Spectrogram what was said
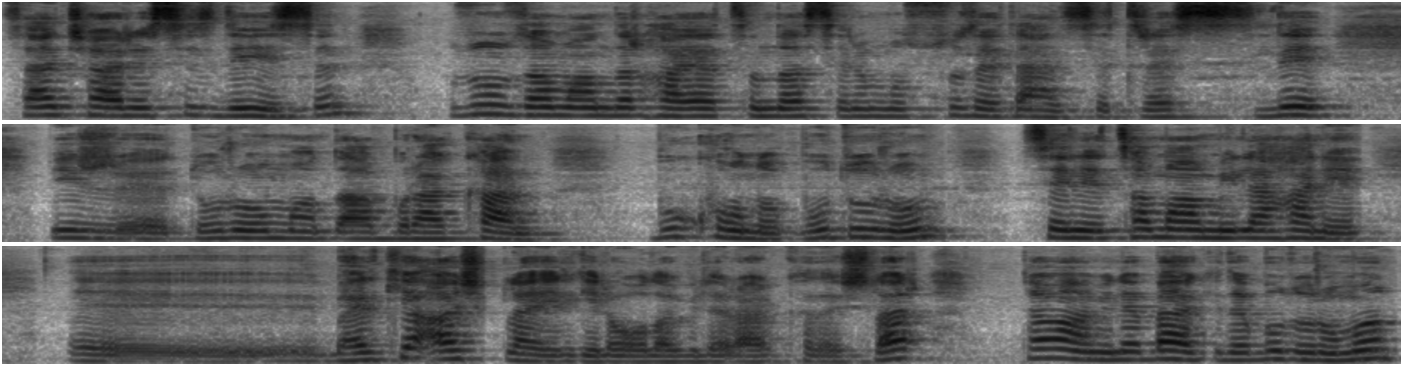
Sen çaresiz değilsin uzun zamandır hayatında seni mutsuz eden, stresli bir e, duruma da bırakan bu konu, bu durum seni tamamıyla hani e, belki aşkla ilgili olabilir arkadaşlar. Tamamıyla belki de bu durumun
